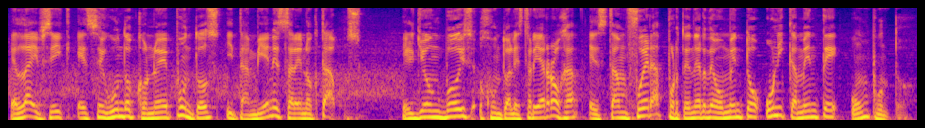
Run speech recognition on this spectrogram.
El Leipzig es segundo con 9 puntos y también estará en octavos. El Young Boys junto a la Estrella Roja están fuera por tener de momento únicamente un punto.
